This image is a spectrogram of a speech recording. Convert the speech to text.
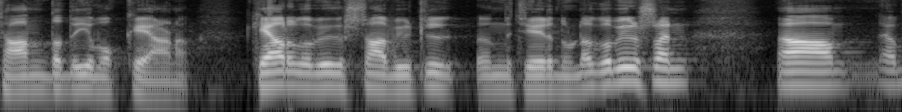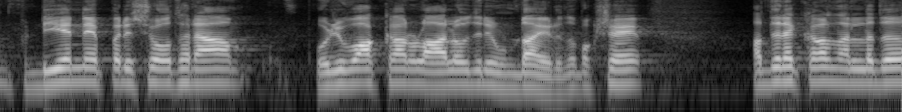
ശാന്തതയും ഒക്കെയാണ്. കെ ആർ ഗോപികൃഷ്ണൻ ആ വീട്ടിൽ നിന്ന് ചേരുന്നുണ്ട്. ഗോപികൃഷ്ണൻ ഡി എൻ എ പരിശോധന ഒഴിവാക്കാനുള്ള ആലോചന ഉണ്ടായിരുന്നു. പക്ഷേ അതിനേക്കാൾ നല്ലത്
